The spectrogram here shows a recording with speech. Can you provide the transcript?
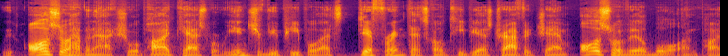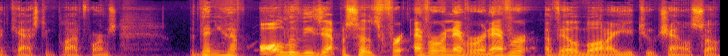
We also have an actual podcast where we interview people. That's different. That's called TPS Traffic Jam, also available on podcasting platforms. But then you have all of these episodes forever and ever and ever available on our YouTube channel. So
